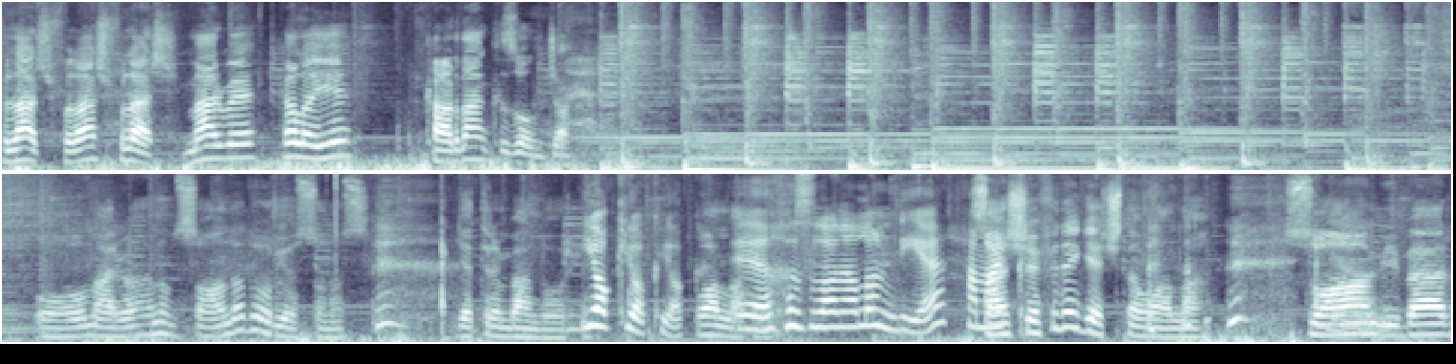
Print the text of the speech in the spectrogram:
flash flash flash. Merve kalayı kardan kız olacak. Oo Merve Hanım soğan da doğruyorsunuz. Getirin ben doğrayayım. Yok yok yok. Vallahi. Ee, hızlanalım diye. Sen Hemen şefi de geçtin valla. soğan, biber,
